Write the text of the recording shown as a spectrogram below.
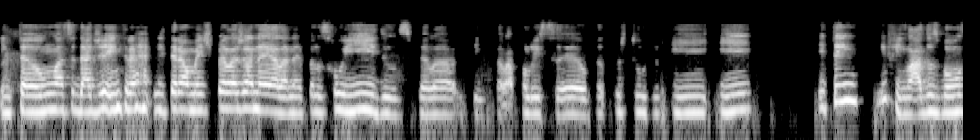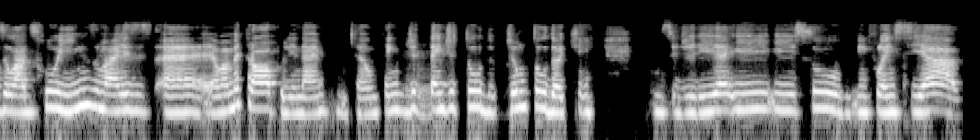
Então a cidade entra literalmente pela janela, né? Pelos ruídos, pela, enfim, pela poluição, por, tudo. E, e, e, tem, enfim, lados bons e lados ruins, mas é, é uma metrópole, né? Então tem de, uhum. tem de tudo, de um tudo aqui, como se diria, e, e isso influencia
